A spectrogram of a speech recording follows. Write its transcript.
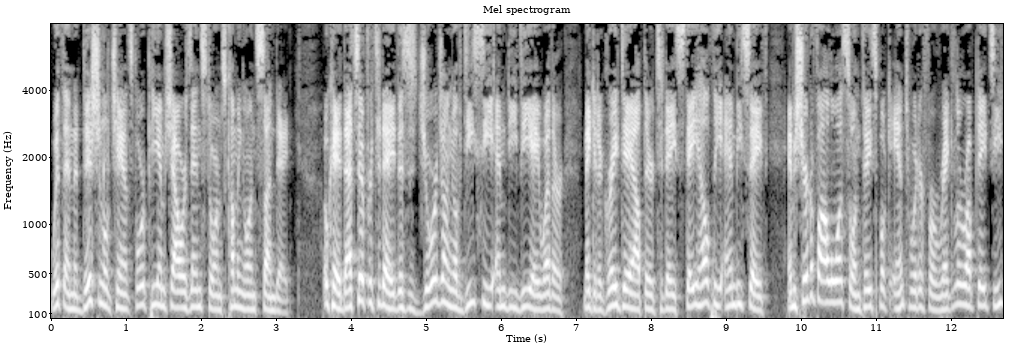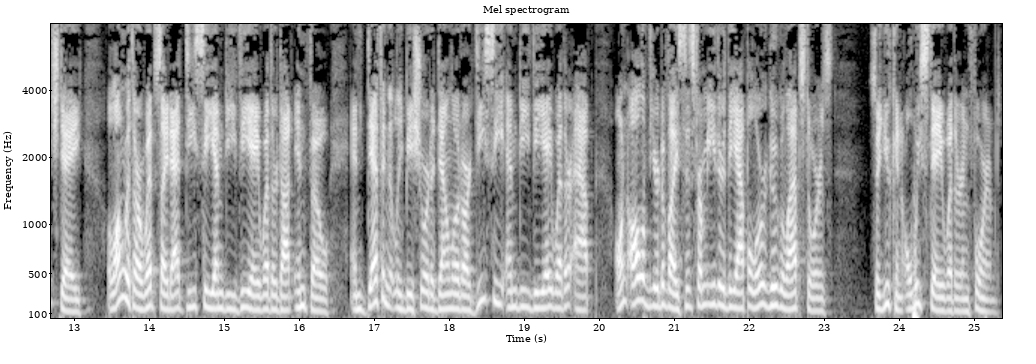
with an additional chance for PM showers and storms coming on Sunday. Okay, that's it for today. This is George Young of DC MDVA Weather. Make it a great day out there today. Stay healthy and be safe. And be sure to follow us on Facebook and Twitter for regular updates each day, along with our website at dcmdvaweather.info. And definitely be sure to download our DCMDVA Weather app on all of your devices from either the Apple or Google App Stores so you can always stay weather informed.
